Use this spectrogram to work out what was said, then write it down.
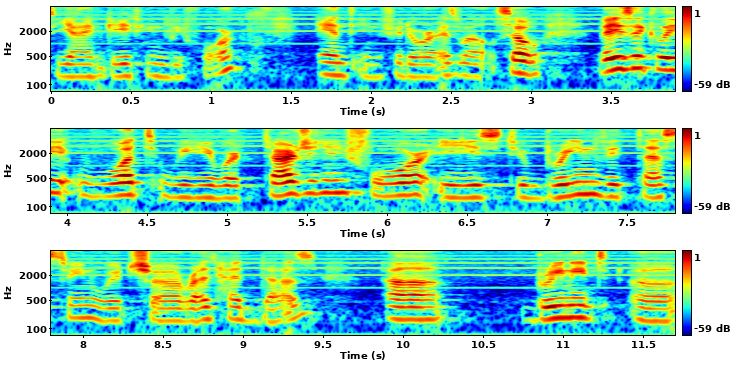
CI and gating before and in Fedora as well. So basically what we were targeting for is to bring the testing which uh, Red Hat does, uh, bring it uh,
